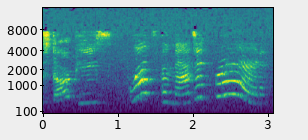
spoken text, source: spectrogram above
Star piece? What's the magic word?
